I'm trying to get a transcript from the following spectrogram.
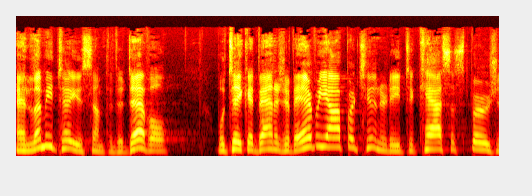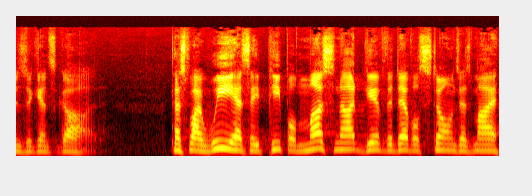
And let me tell you something the devil will take advantage of every opportunity to cast aspersions against God. That's why we as a people must not give the devil stones, as my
